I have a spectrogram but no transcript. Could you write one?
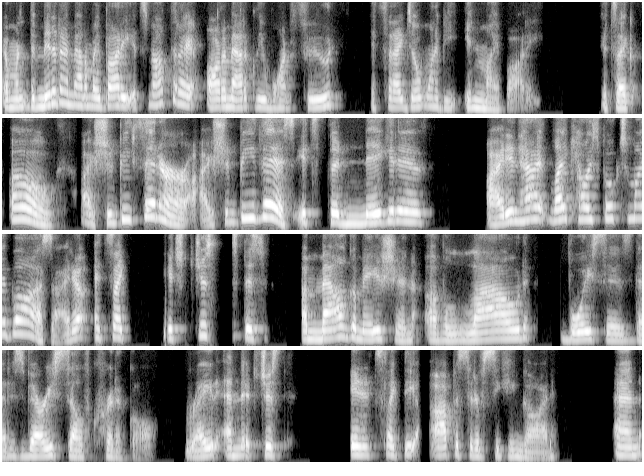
And when the minute I'm out of my body, it's not that I automatically want food, it's that I don't want to be in my body. It's like, oh, I should be thinner. I should be this. It's the negative. I didn't have, like how I spoke to my boss. I don't, it's like, it's just this amalgamation of loud voices that is very self critical, right? And it's just, and it's like the opposite of seeking God. And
